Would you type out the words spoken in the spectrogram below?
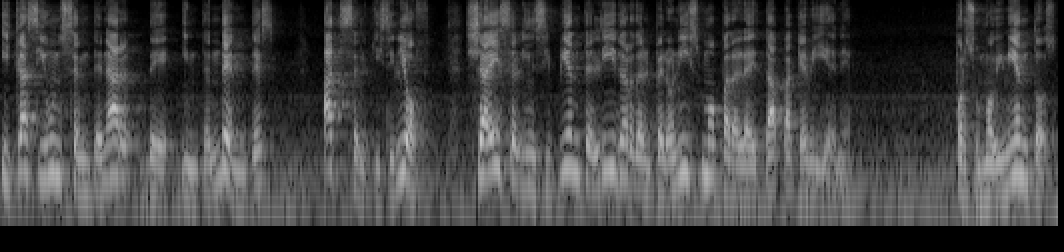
y casi un centenar de intendentes, Axel Kicillof, ya es el incipiente líder del peronismo para la etapa que viene por sus movimientos,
